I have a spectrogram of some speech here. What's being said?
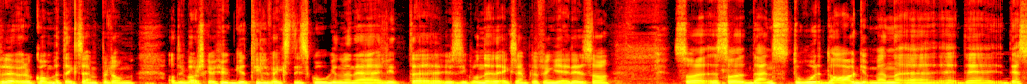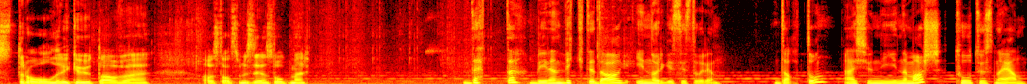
prøver å komme til eksempel om at vi bare skal hugge tilveksten i skogen, men jeg er litt eh, usikker på om det eksempelet fungerer. Så, så, så det er en stor dag, men eh, det, det stråler ikke ut av, eh, av statsminister Jens Stoltenberg. Dette blir en viktig dag i norgeshistorien. Datoen er 29. mars 2001.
